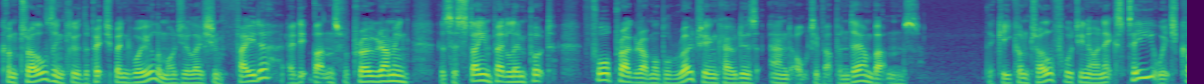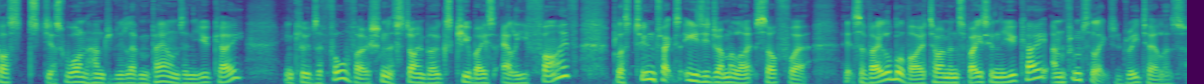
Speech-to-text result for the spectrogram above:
Controls include the pitch bend wheel, a modulation fader, edit buttons for programming, a sustain pedal input, four programmable rotary encoders, and octave up and down buttons. The Key Control 49XT, which costs just £111 in the UK, includes a full version of Steinberg's Cubase LE5 plus Toontrack's EZdrummer Lite software. It's available via Time and Space in the UK and from selected retailers.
